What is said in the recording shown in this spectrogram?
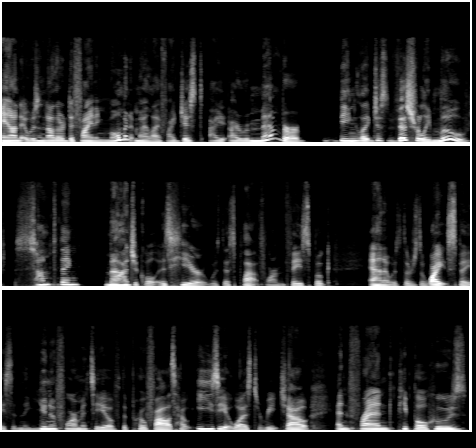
And it was another defining moment in my life. I just, I, I remember being like just viscerally moved. Something magical is here with this platform, Facebook and it was there's the white space and the uniformity of the profiles how easy it was to reach out and friend people whose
